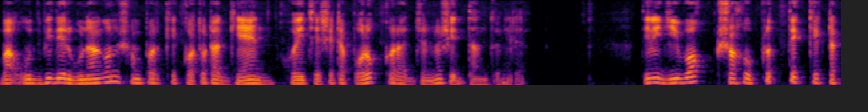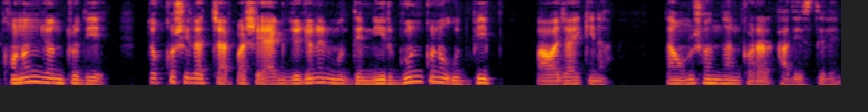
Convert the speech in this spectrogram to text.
বা উদ্ভিদের গুণাগুণ সম্পর্কে কতটা জ্ঞান হয়েছে সেটা পরখ করার জন্য সিদ্ধান্ত নিলেন। তিনি জীবক সহ প্রত্যেককে একটা খনন যন্ত্র দিয়ে তক্ষশিলার চারপাশে এক যোজনের মধ্যে নির্গুণ কোনো উদ্ভিদ পাওয়া যায় কিনা তা অনুসন্ধান করার আদেশ দিলেন।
